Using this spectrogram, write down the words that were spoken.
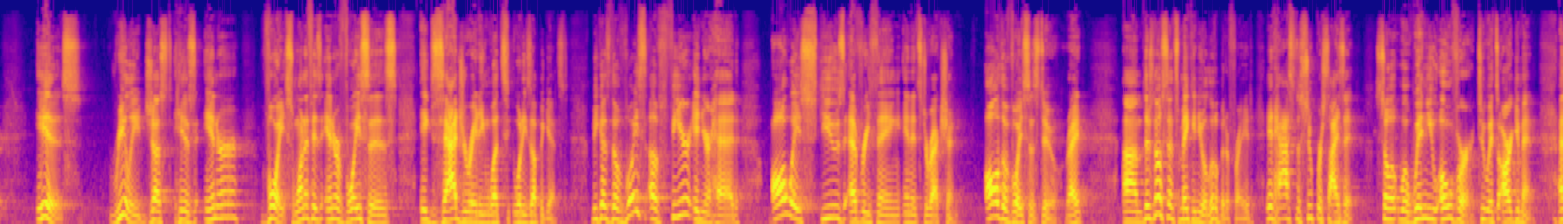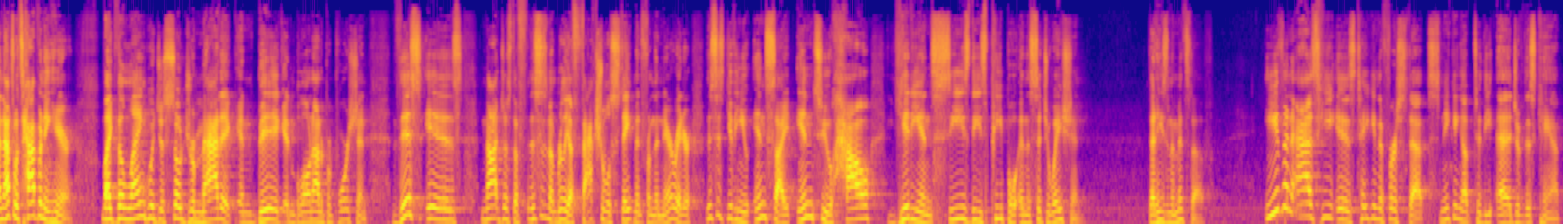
is really just his inner voice, one of his inner voices exaggerating what's, what he's up against. Because the voice of fear in your head always skews everything in its direction. All the voices do, right? Um, there's no sense making you a little bit afraid. It has to supersize it so it will win you over to its argument. And that's what's happening here. Like the language is so dramatic and big and blown out of proportion. This is not just a, this isn't really a factual statement from the narrator. This is giving you insight into how Gideon sees these people in the situation that he's in the midst of. Even as he is taking the first step, sneaking up to the edge of this camp,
